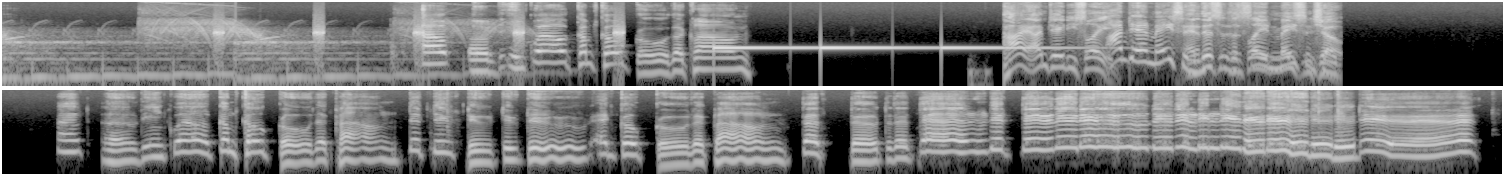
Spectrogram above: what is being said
Out of the inkwell comes Koko the clown. Hi, I'm JD Slade. I'm Dan Mayson, and this is the Slade and Mayson Show. Out of the inkwell comes Koko the clown. Do do do do do. And Koko the clown. Do,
